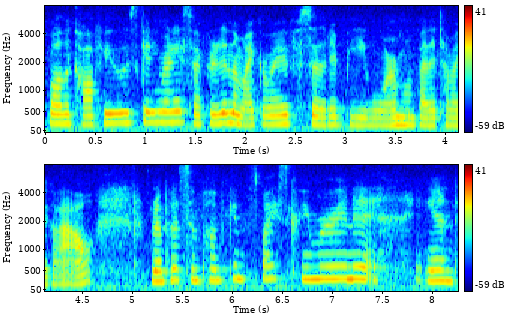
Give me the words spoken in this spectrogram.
while the coffee was getting ready so I put it in the microwave so that it'd be warm by the time I got out. I'm gonna put some pumpkin spice creamer in it and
